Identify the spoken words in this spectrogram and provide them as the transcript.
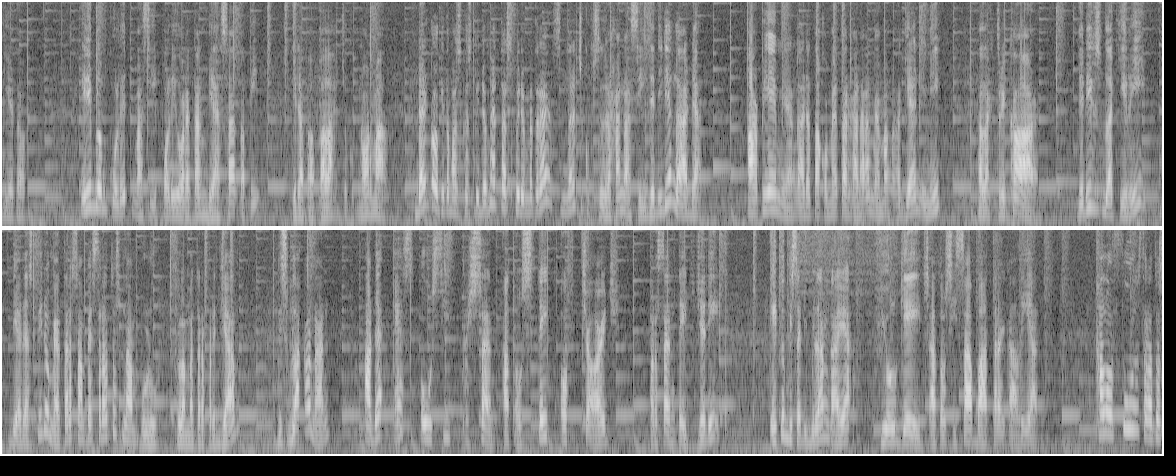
gitu. Ini belum kulit masih poliuretan biasa tapi tidak apa-apalah cukup normal. Dan kalau kita masuk ke speedometer speedometernya sebenarnya cukup sederhana sih. Jadi dia nggak ada RPM ya nggak ada tachometer karena kan memang again ini electric car. Jadi di sebelah kiri dia ada speedometer sampai 160 km per jam. Di sebelah kanan ada SOC percent atau state of charge percentage. Jadi itu bisa dibilang kayak fuel gauge atau sisa baterai kalian. Kalau full 100%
